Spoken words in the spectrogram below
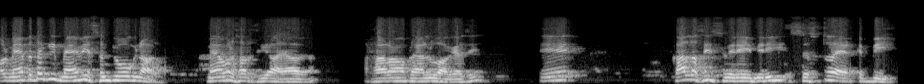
ਔਰ ਮੈਂ ਪਤਾ ਕਿ, ਮੈਂ ਵੀ ਸੰਯੋਗ ਨਾਲ, ਮੈਂ ਅੰਮ੍ਰਿਤਸਰ ਸੀ ਆਇਆ ਹੋਇਆ। 18 ਅਪ੍ਰੈਲ ਨੂੰ ਆ ਗਿਆ ਸੀ। ਤੇ ਕੱਲ ਅਸੀਂ ਸਵੇਰੇ, ਮੇਰੀ ਸਿਸਟਰ ਹੈ ਟਿੱਬੀ,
